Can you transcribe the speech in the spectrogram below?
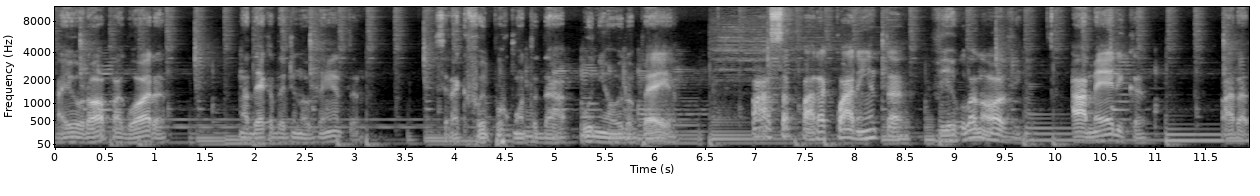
A Europa agora, na década de 90, será que foi por conta da União Europeia? Passa para 40,9. A América para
